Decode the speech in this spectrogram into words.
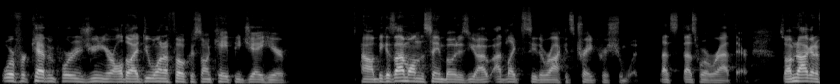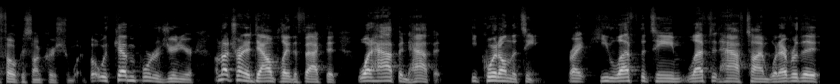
or for Kevin Porter Jr. Although I do want to focus on KPJ here uh, because I'm on the same boat as you. I, would like to see the Rockets trade Christian Wood. That's that's where we're at there. So I'm not going to focus on Christian Wood. But with Kevin Porter Jr., I'm not trying to downplay the fact that what happened happened. He quit on the team right? He left the team, left at halftime, whatever the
